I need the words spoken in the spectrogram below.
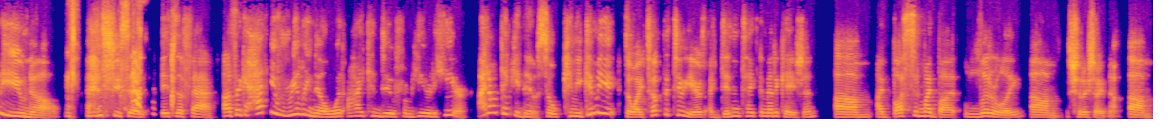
do you know? And she said, It's a fact. I was like, How do you really know what I can do from here to here? I don't think you do. So, can you give me? So, I took the two years. I didn't take the medication. Um, I busted my butt literally. Um, should I show you? No. Um,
